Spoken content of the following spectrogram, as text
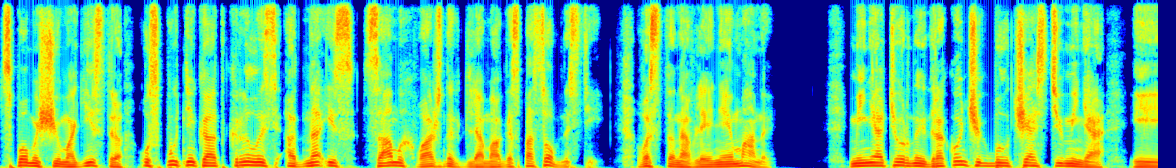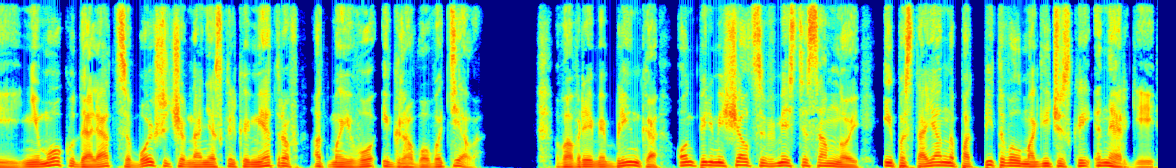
С помощью магистра у спутника открылась одна из самых важных для мага способностей — восстановление маны. Миниатюрный дракончик был частью меня и не мог удаляться больше, чем на несколько метров от моего игрового тела. Во время блинка он перемещался вместе со мной и постоянно подпитывал магической энергией,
